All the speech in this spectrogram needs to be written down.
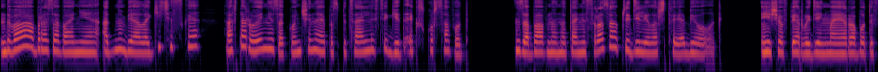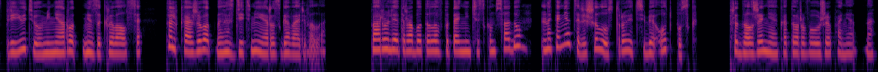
Два образования, одно биологическое, а второе незаконченное по специальности гид-экскурсовод. Забавно, но Таня сразу определила, что я биолог. Еще в первый день моей работы в приюте у меня рот не закрывался, только о животных с детьми я разговаривала. Пару лет работала в ботаническом саду, наконец решила устроить себе отпуск, продолжение которого уже понятно.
